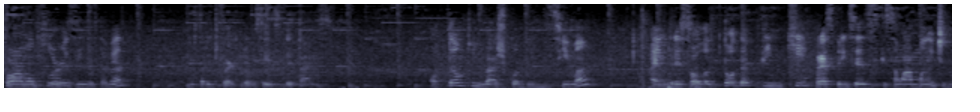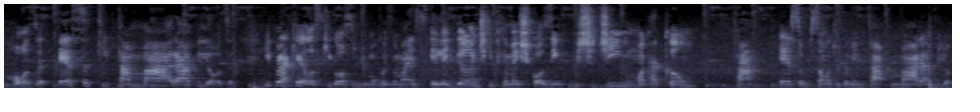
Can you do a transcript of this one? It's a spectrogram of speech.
formam florzinhas, tá vendo? Vou mostrar de perto pra vocês os detalhes. Ó, tanto embaixo quanto em cima a entressola toda pink para as princesas que são amantes do rosa. Essa aqui tá maravilhosa. E para aquelas que gostam de uma coisa mais elegante, que fica mais chicosinho com vestidinho, um macacão, tá? Essa opção aqui também tá maravilhosa.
